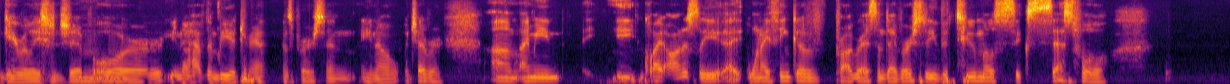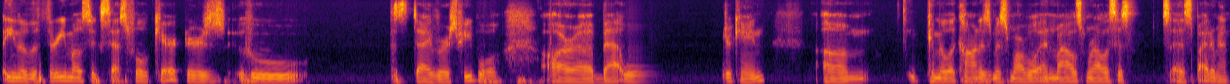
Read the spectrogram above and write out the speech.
gay relationship mm-hmm. or you know have them be a trans person you know whichever um, i mean quite honestly, I, when I think of progress and diversity, the two most successful, you know, the three most successful characters who as diverse people are uh, Batwoman, Kane, um, Kamala Khan as Miss Marvel, and Miles Morales as, as Spider Man.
